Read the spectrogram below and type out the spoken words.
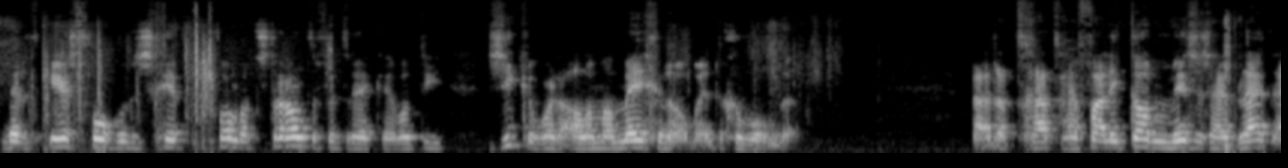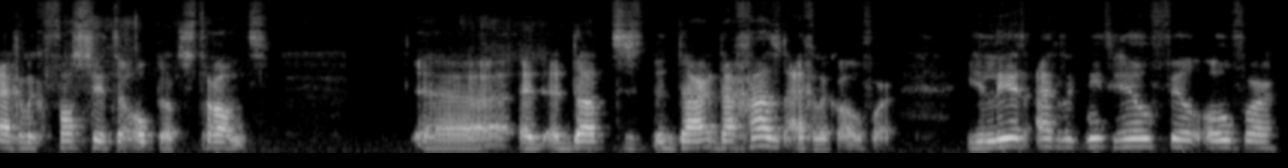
met het eerstvolgende schip van dat strand te vertrekken. Want die zieken worden allemaal meegenomen en de gewonden. Nou, dat gaat hij valikant mis, dus hij blijft eigenlijk vastzitten op dat strand. Eh, en en dat, daar, daar gaat het eigenlijk over. Je leert eigenlijk niet heel veel over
